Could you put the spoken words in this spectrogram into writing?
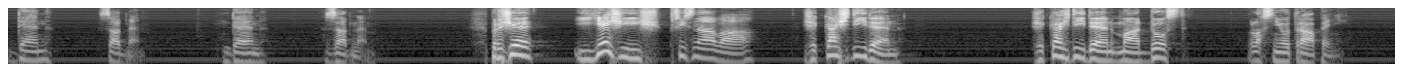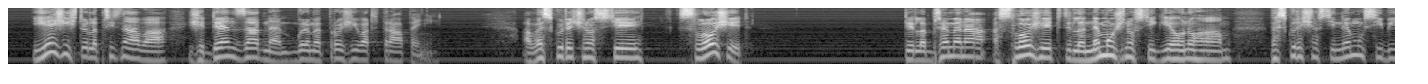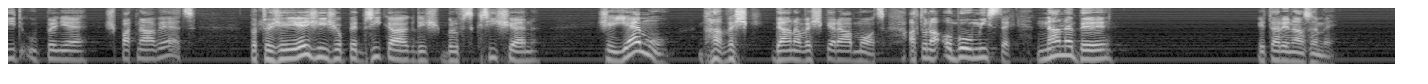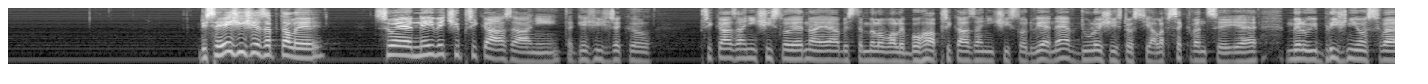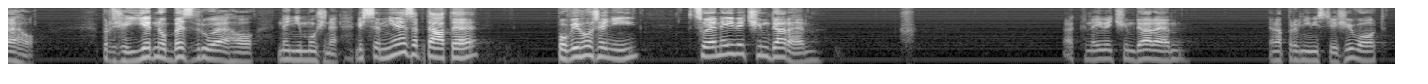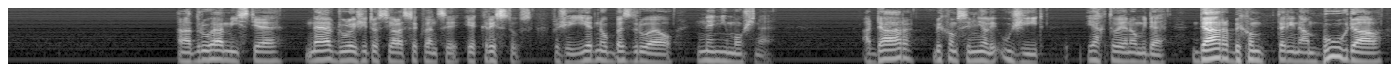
den za dnem. Den za dnem. Protože Ježíš přiznává, že každý den, že každý den má dost vlastního trápení. Ježíš tohle přiznává, že den za dnem budeme prožívat trápení. A ve skutečnosti složit tyhle břemena a složit tyhle nemožnosti k jeho nohám ve skutečnosti nemusí být úplně špatná věc. Protože Ježíš opět říká, když byl vzkříšen, že jemu byla vešk- dána veškerá moc. A to na obou místech. Na nebi i tady na zemi. Když se Ježíše zeptali, co je největší přikázání, tak Ježíš řekl, přikázání číslo jedna je, abyste milovali Boha, přikázání číslo dvě, ne v důležitosti, ale v sekvenci je miluj blížního svého. Protože jedno bez druhého není možné. Když se mě zeptáte po vyhoření, co je největším darem, tak největším darem je na prvním místě život a na druhém místě, ne v důležitosti, ale sekvenci, je Kristus. Protože jedno bez druhého není možné. A dar bychom si měli užít, jak to jenom jde. Dar, bychom, který nám Bůh dal,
